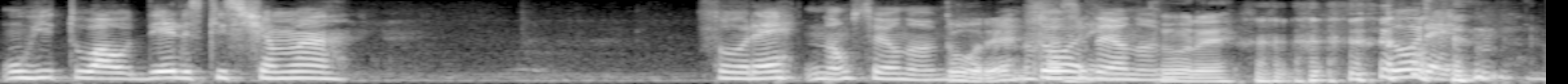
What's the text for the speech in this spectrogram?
um ritual deles que se chama Toré. Não sei o nome. Toré? Não faço ideia o nome. Toré. Toré.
